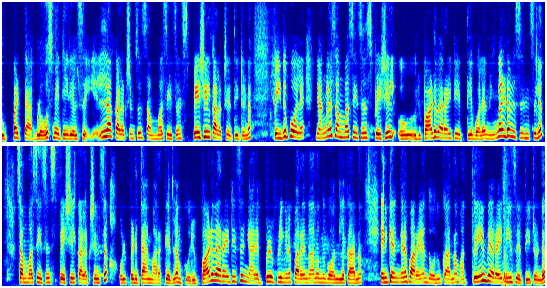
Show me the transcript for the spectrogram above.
ദുപ്പട്ട ബ്ലൗസ് മെറ്റീരിയൽസ് എല്ലാ കളക്ഷൻസും സമ്മർ സീസൺ സ്പെഷ്യൽ കളക്ഷൻ എത്തിയിട്ടുണ്ട്. അപ്പോൾ ഇതുപോലെ ഞങ്ങൾ സമ്മർ സീസൺ സ്പെഷ്യൽ ഒരുപാട് വെറൈറ്റി എത്തിയ പോലെ നിങ്ങളുടെ ബിസിനസ്സിൽ സമ്മർ സീസൺ സ്പെഷ്യൽ കളക്ഷൻസ് ഉൾപ്പെടുത്താൻ മറക്കരുത്. നമുക്ക് ഒരുപാട് വെറൈറ്റീസ് ഞാൻ എപ്പോഴും എപ്പോഴും ഇങ്ങനെ പറയുന്നതാണെന്നൊന്നും പോകുന്നില്ല കാരണം എനിക്ക് എങ്ങനെ പറയാൻ തോന്നും. കാരണം അത്രയും വെറൈറ്റീസ് എത്തിയിട്ടുണ്ട്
